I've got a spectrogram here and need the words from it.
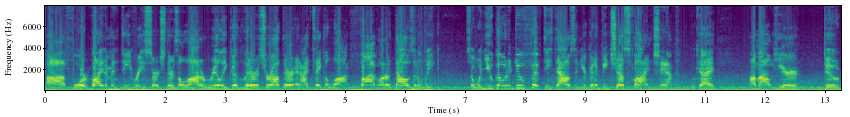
uh, for vitamin D research. There's a lot of really good literature out there, and I take a lot 500,000 a week. So when you go to do 50,000, you're going to be just fine, champ. Okay? I'm out here, dude,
